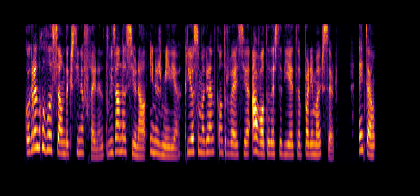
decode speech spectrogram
Com a grande revelação da Cristina Ferreira na televisão nacional e nos mídia, criou-se uma grande controvérsia à volta desta dieta para emagrecer. Então,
